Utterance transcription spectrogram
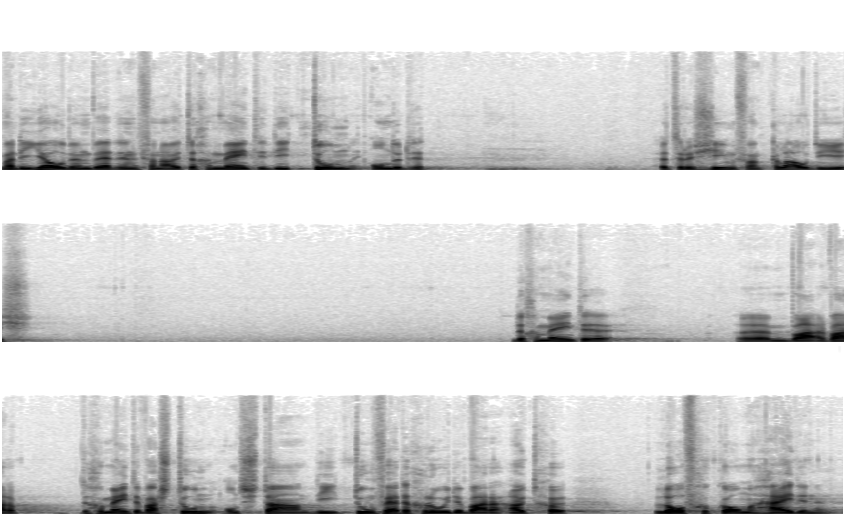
Maar de Joden werden vanuit de gemeente die toen onder de, het regime van Claudius, de gemeente, uh, waar, waar, de gemeente was toen ontstaan, die toen verder groeide, waren uit geloof gekomen heidenen.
